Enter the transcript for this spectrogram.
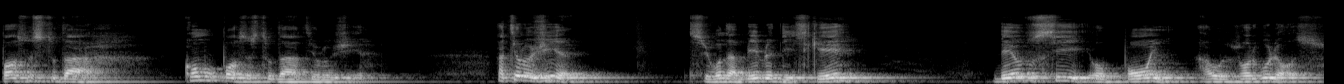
Posso estudar? Como posso estudar teologia? A teologia, segundo a Bíblia, diz que Deus se opõe aos orgulhosos,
